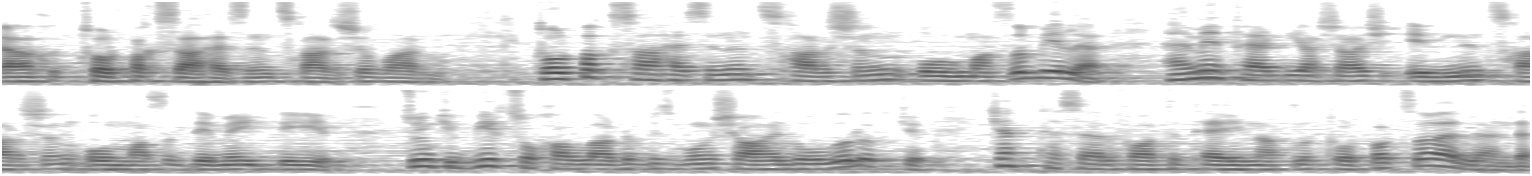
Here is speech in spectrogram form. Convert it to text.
yaxud torpaq sahəsinin çıxarışı varmı? Torpaq sahəsinin çıxarışının olması belə həmin fərdi yaşayış evinin çıxarışının olması demək deyil. Çünki bir çox hallarda biz bunun şahidi oluruq ki, kənd təsərrüfatı təyinatlı torpaq sahələrində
